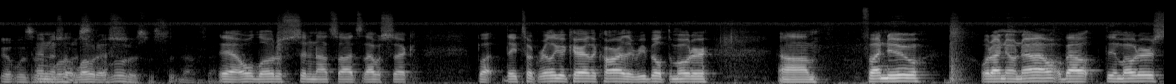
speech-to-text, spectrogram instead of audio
It was a And it was a Lotus. Lotus. Lotus was sitting outside. Yeah, old Lotus sitting outside, so that was sick. But they took really good care of the car. They rebuilt the motor. Um, if I knew what I know now about the motors,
